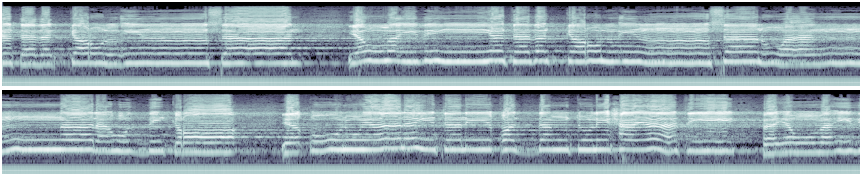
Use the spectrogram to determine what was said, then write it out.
يتذكر الإنسان يومئذ يتذكر الإنسان الذكرى يقول يا ليتني قدمت لحياتي فيومئذ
